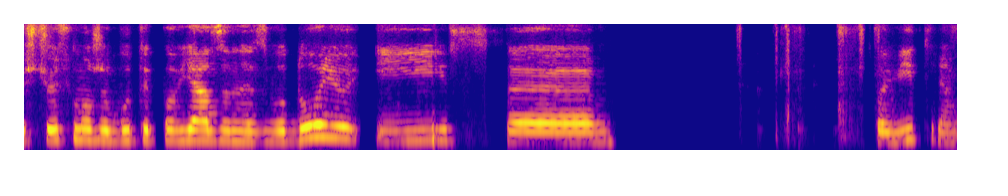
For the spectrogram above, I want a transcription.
Щось може бути пов'язане з водою і з е, повітрям.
